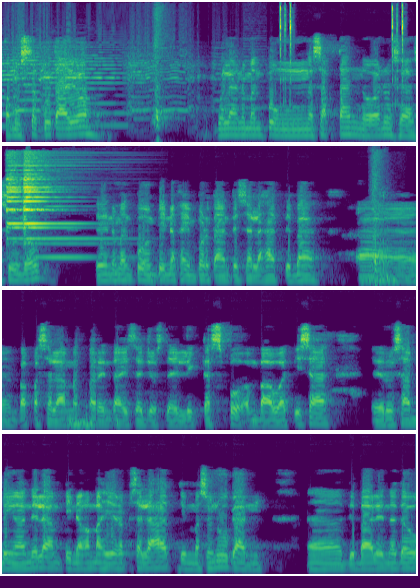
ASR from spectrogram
Kamusta po tayo? Wala naman pong nasaktan no ano sa sunog. Yan naman po ang pinaka-importante sa lahat, 'di ba? Ah, papasalamat pa rin tayo sa Diyos dahil ligtas po ang bawat isa. Pero sabi nga nila, ang pinakamahirap sa lahat, yung masunugan. Ah, di bale na daw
